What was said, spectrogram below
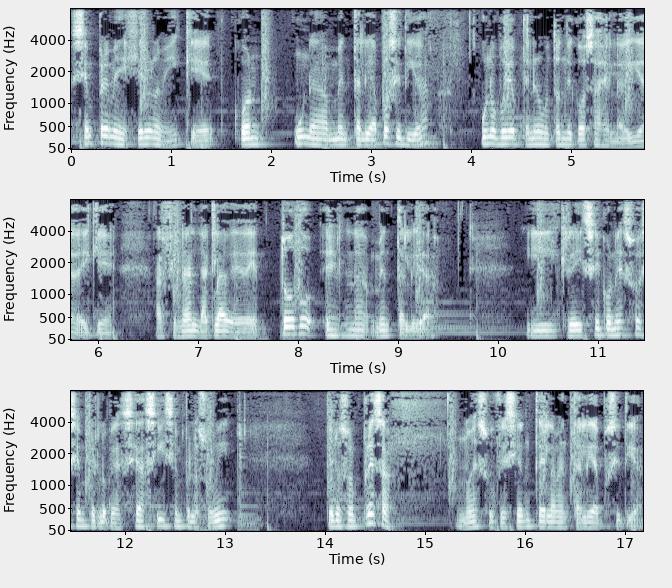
Siempre me dijeron a mí que con una mentalidad positiva uno puede obtener un montón de cosas en la vida y que al final la clave de todo es la mentalidad. Y creí con eso, siempre lo pensé así, siempre lo asumí. Pero sorpresa, no es suficiente la mentalidad positiva.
